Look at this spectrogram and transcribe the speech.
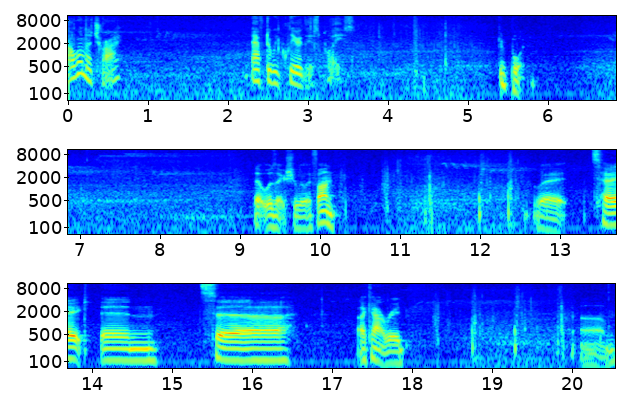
I want to try. After we clear this place. Good point. That was actually really fun. Wait, take in to. I can't read. Um,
